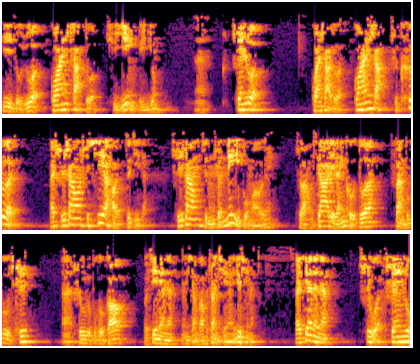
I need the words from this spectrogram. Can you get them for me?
日主弱，官煞多，取印为用。嗯，身弱，官煞多，官煞是克的，而食伤是泄耗自己的。食伤只能说内部矛盾，是吧？我家里人口多，饭不够吃，啊，收入不够高，我尽量呢能想办法赚钱就行了。而现在呢？是我身弱，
